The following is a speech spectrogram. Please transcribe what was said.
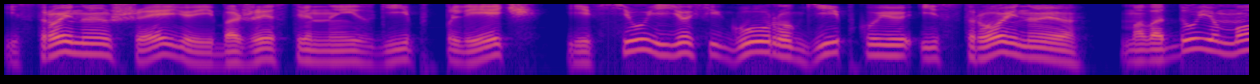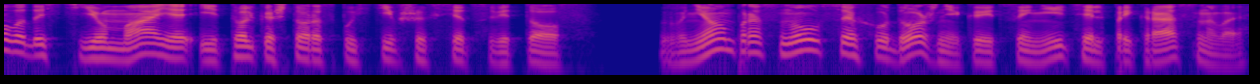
и стройную шею, и божественный изгиб плеч, и всю ее фигуру гибкую и стройную, молодую молодостью мая и только что распустившихся цветов. В нем проснулся художник и ценитель прекрасного,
